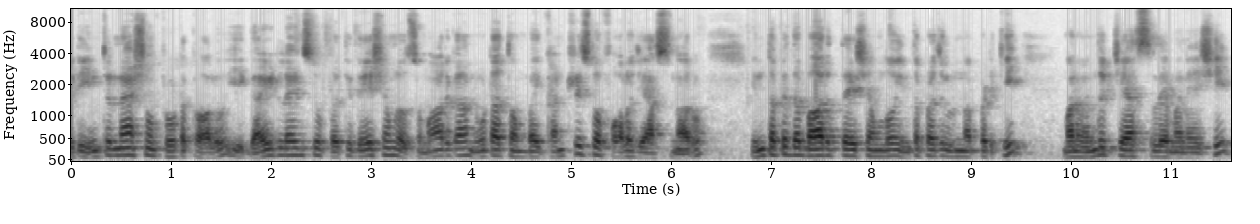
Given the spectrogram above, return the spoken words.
ఇది ఇంటర్నేషనల్ ప్రోటోకాల్ ఈ గైడ్ లైన్స్ ప్రతి దేశంలో సుమారుగా నూట తొంభై కంట్రీస్లో ఫాలో చేస్తున్నారు. ఇంత పెద్ద భారతదేశంలో ఇంత ప్రజలు ఉన్నప్పటికీ మనం ఎందుకు చేస్తలేమనేసి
